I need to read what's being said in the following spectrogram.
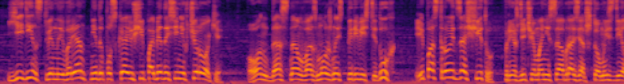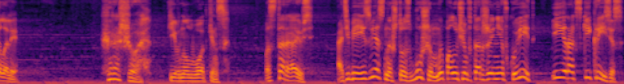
– единственный вариант, не допускающий победы синих Чироки. Он даст нам возможность перевести дух и построить защиту, прежде чем они сообразят, что мы сделали». «Хорошо», – кивнул Уоткинс. «Постараюсь. А тебе известно, что с Бушем мы получим вторжение в Кувейт и иракский кризис?»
